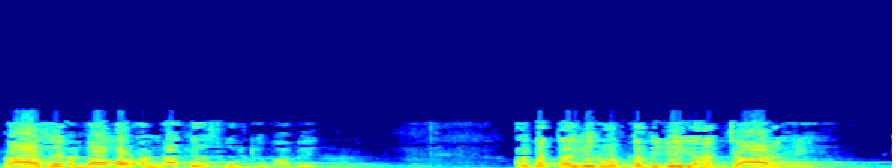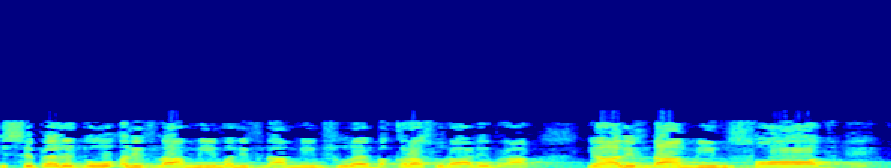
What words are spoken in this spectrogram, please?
राज है अल्लाह और अल्लाह के रसूल के माबेन अलबत्ता ये नोट कर लीजिए, यहाँ चार हैं। इससे पहले दो, अलिफ लामीम अलिफ लामीम सूरह बकरा, सूरह आल इमरान। यहाँ अलिफ लामीम सौद है।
